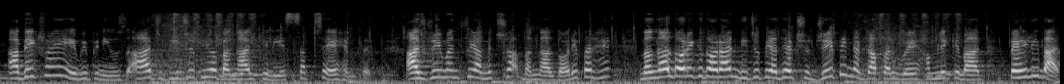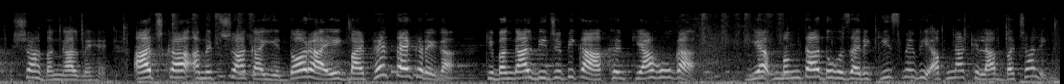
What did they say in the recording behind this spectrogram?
आप देख रहे हैं एबीपी न्यूज़ आज बीजेपी और बंगाल के लिए सबसे अहम दिन। आज गृह मंत्री अमित शाह बंगाल दौरे पर हैं। बंगाल दौरे के दौरान बीजेपी अध्यक्ष जेपी नड्डा पर हुए हमले के बाद पहली बार शाह बंगाल में हैं। आज का अमित शाह का ये दौरा एक बार फिर तय करेगा कि बंगाल बीजेपी का आखिर क्या होगा। या ममता 2021 में भी अपना खिलाफ बचा लेंगी।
